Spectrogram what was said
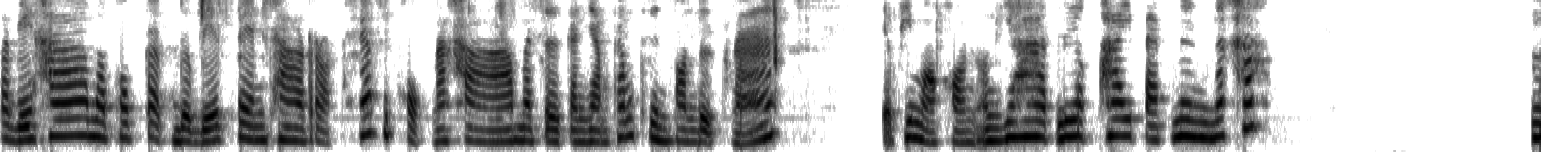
สวัสดีค่ะ มาพบกับ The Best Friend Tarot 56 นะคะ มาเจอกันยามค่ำคืนตอนดึกนะ เดี๋ยวพี่หมอขออนุญาตเลือกไพ่แป๊บหนึ่งนะคะ อื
